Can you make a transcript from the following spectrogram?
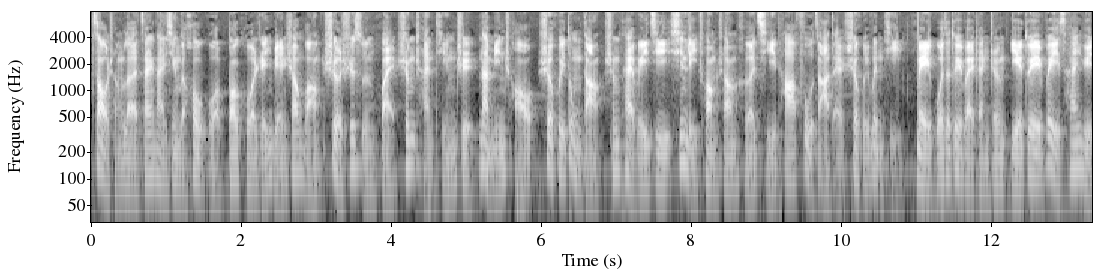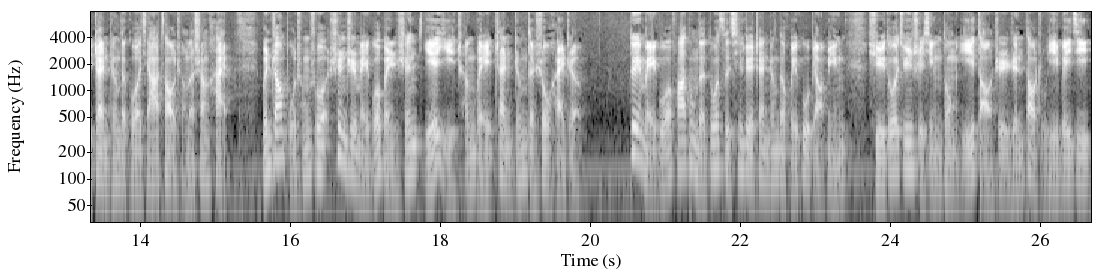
造成了灾难性的后果，包括人员伤亡、设施损坏、生产停滞、难民潮、社会动荡、生态危机、心理创伤和其他复杂的社会问题。美国的对外战争也对未参与战争的国家造成了伤害。文章补充说，甚至美国本身也已成为战争的受害者。对美国发动的多次侵略战争的回顾表明，许多军事行动已导致人道主义危机。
